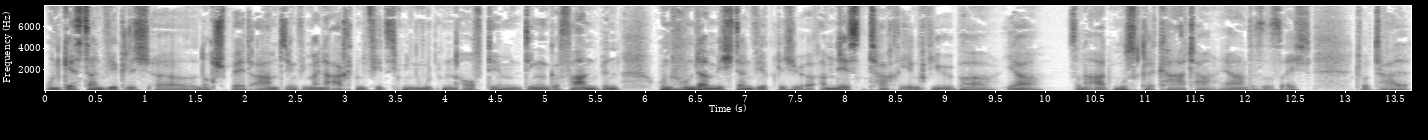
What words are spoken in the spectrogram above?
und gestern wirklich äh, noch spät abends irgendwie meine 48 Minuten auf dem Ding gefahren bin und wundere mich dann wirklich äh, am nächsten Tag irgendwie über, ja, so eine Art Muskelkater. Ja, das ist echt total,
